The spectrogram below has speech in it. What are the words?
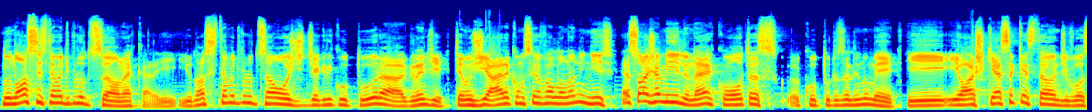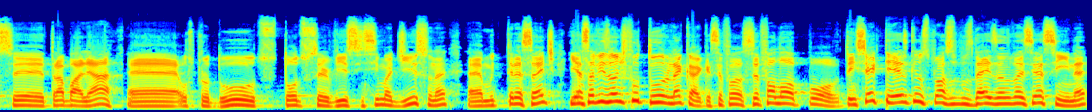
no nosso sistema de produção, né, cara? E, e o nosso sistema de produção hoje de agricultura, grande, temos de área, como você falou lá no início, é soja milho, né? Com outras culturas ali no meio. E, e eu acho que essa questão de você trabalhar é, os produtos, todos os serviços em cima disso, né? É muito interessante. E essa visão de futuro, né, cara? Que você você falou pô, tem certeza certeza que nos próximos 10 anos vai ser assim, né?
